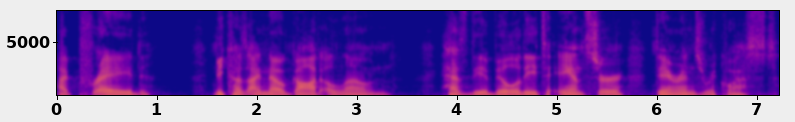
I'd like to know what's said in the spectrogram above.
I prayed because I know God alone has the ability to answer Darren's request.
